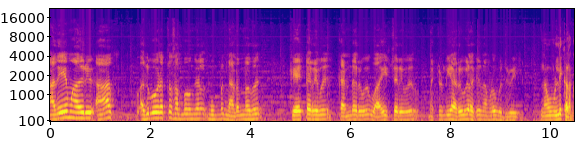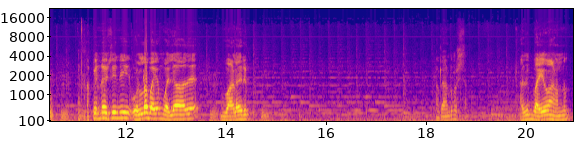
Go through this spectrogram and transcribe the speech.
അതേമാതിരി ആ അതുപോലത്തെ സംഭവങ്ങൾ മുമ്പ് നടന്നത് കേട്ടറിവ് കണ്ടറിവ് വായിച്ചറിവ് മറ്റുള്ള ഈ അറിവുകളൊക്കെ നമ്മൾ ഉപദ്രവിക്കും. ഉള്ളി കിടക്കും. അപ്പം എന്താ വെച്ച് കഴിഞ്ഞാൽ ഈ ഉള്ള ഭയം വല്ലാതെ വളരും. അതാണ് പ്രശ്നം. അത് ഭയമാണെന്നും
